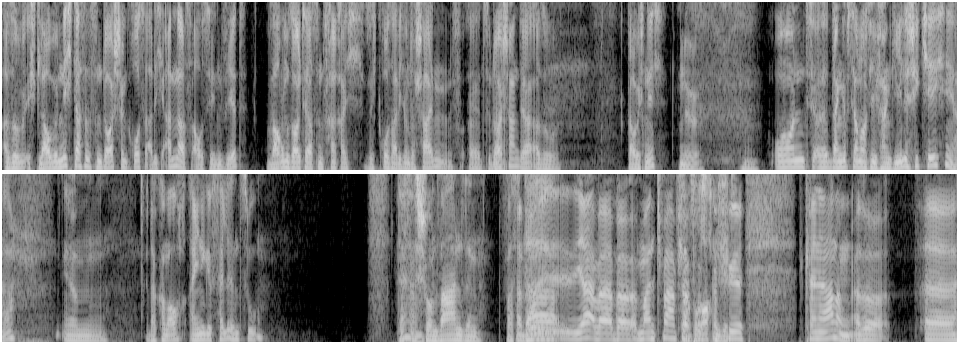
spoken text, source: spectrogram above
also ich glaube nicht, dass es in Deutschland großartig anders aussehen wird. Warum sollte das in Frankreich sich großartig unterscheiden äh, zu Deutschland? Ja, also glaube ich nicht. nö. Und äh, dann gibt es ja noch die evangelische Kirche, ja. Ähm, da kommen auch einige Fälle hinzu. Das Ja. ist schon Wahnsinn, was Also, da. äh, ja, aber, aber manchmal habe ich auch so das Gefühl, keine Ahnung, also äh,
